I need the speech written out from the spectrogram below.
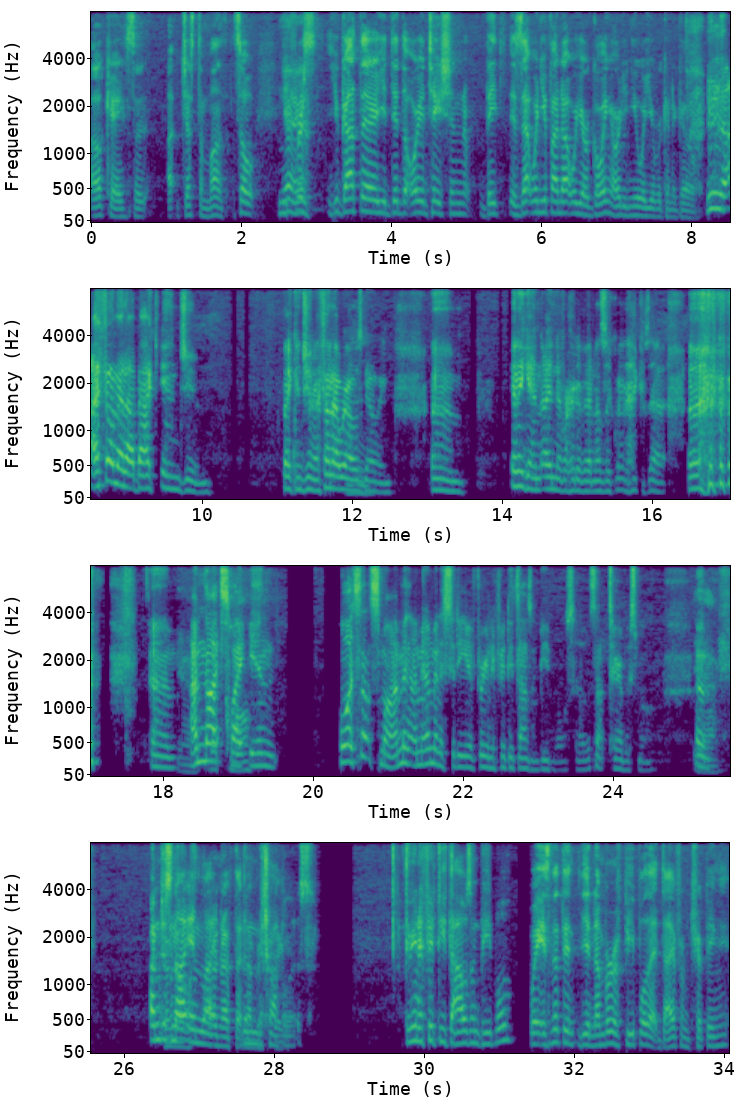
Okay, so uh, just a month. So you Yeah, yeah. first you got there, you did the orientation. They is that when you found out where you were going, or already knew where you were going to go? no, no. I found that out back in June. Back in June, I found out where I was Mhm. going. Um, and again, I never heard of it, and I was like, "What the heck is that?" Uh, um, Yeah, I'm not quite small. in. Well, it's not small. I'm in. I mean, I'm in a city of 350,000 people, so it's not terribly small. Yeah. Um, I'm just not know- in I like don't know if that the big. metropolis. 350,000 people. Wait, isn't that the, the number of people that die from tripping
